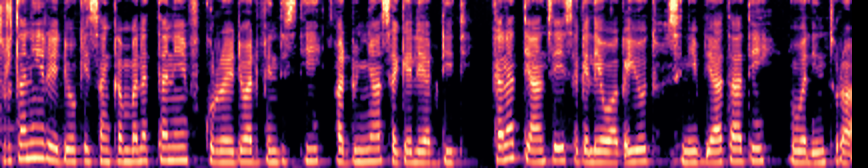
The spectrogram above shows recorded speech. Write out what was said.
Turtanii reediyoo keessan kan banattaniif kun reediyoo adventistii addunyaa sagalee abdiiti. Kanatti aansee sagalee waaqayyootu isiniif dhiyaataatii nu waliin tura.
